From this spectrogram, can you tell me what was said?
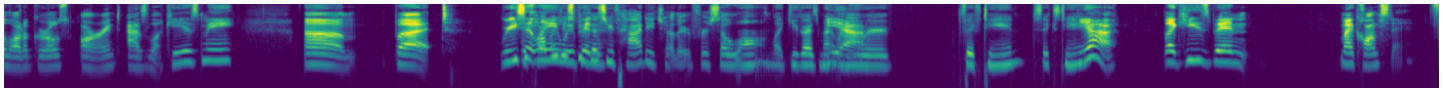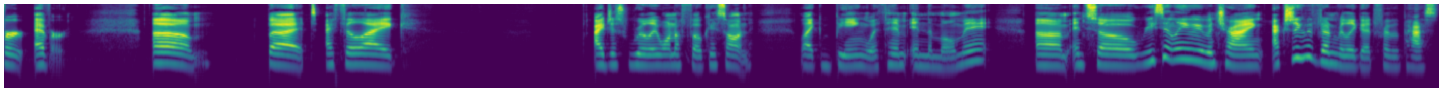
a lot of girls aren't as lucky as me. Um, but recently we've been because you've had each other for so long. Like you guys met Yeah. when you were 15, 16. Yeah. Like he's been my constant forever. Um but I feel like I just really want to focus on like being with him in the moment. Um and so recently we've been trying actually we've done really good for the past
